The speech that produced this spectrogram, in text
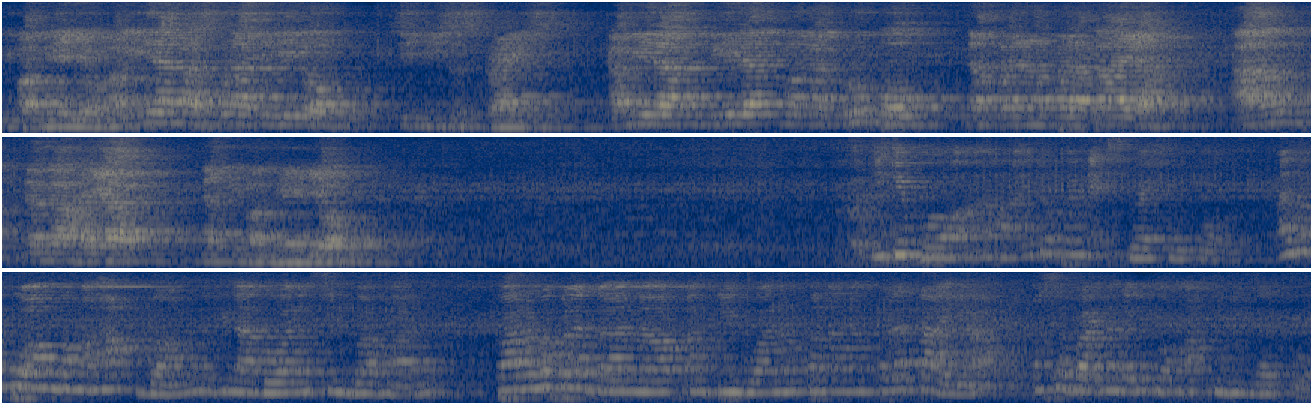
Ebanghelyo. Ang itinataas po natin dito, si Jesus Christ. Kami lang bilang mga grupo ng pananampalataya ang naghahayag ng Ebanghelyo. Sige po, ah, ito po yung next question po. Ano po ang mga hakbang na ginagawa ng simbahan para mapalaganap ang diwa ng pananampalataya kasabay ng ganitong aktibidad po?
